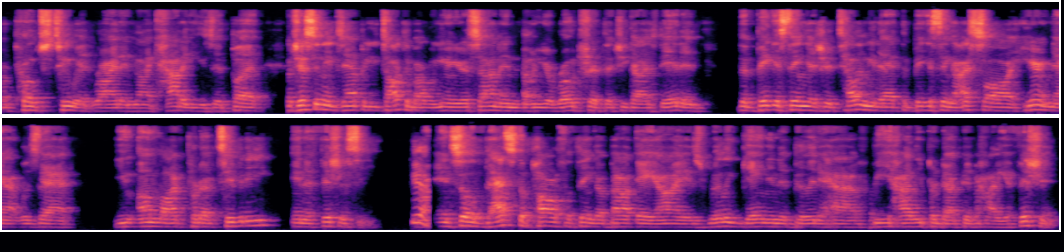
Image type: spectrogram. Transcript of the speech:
approach to it, right? And like how to use it. But just an example you talked about with you and your son and on your road trip that you guys did and the biggest thing as you're telling me that, the biggest thing I saw hearing that was that you unlock productivity and efficiency. Yeah. And so that's the powerful thing about AI is really gaining the ability to have be highly productive and highly efficient.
